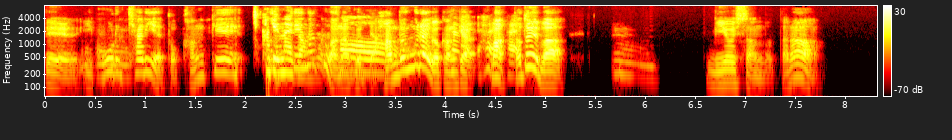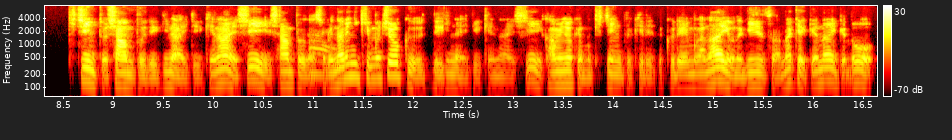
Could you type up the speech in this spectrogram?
イコールキャリアと関係、関係なくはなくて、半分ぐらいは関係ある。まあ、はいはいはい例えば、うん。美容師さんだったら、きちんとシャンプーできないといけないし、シャンプーがそれなりに気持ちよくできないといけないし、髪の毛もきちんと切れてクレームがないような技術はなきゃいけないけど、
